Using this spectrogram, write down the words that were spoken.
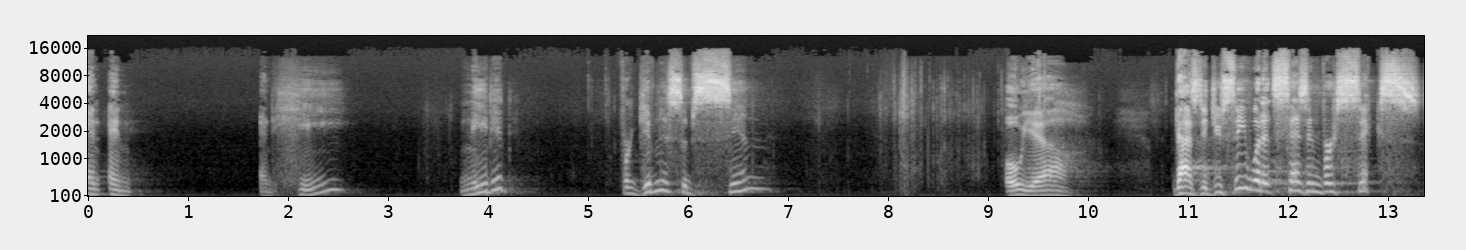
And, and, and he needed forgiveness of sin? Oh, yeah. Guys, did you see what it says in verse 6?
